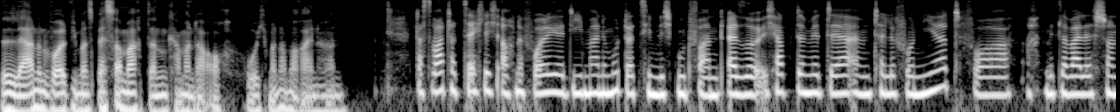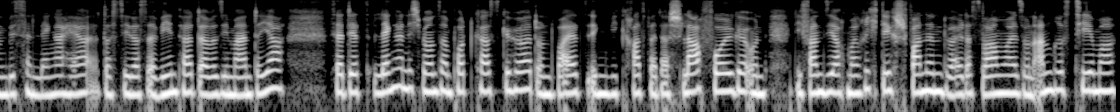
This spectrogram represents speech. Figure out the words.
lernen wollt, wie man es besser macht, dann kann man da auch ruhig mal nochmal reinhören. Das war tatsächlich auch eine Folge, die meine Mutter ziemlich gut fand. Also ich habe mit der ähm, telefoniert vor, ach, mittlerweile ist schon ein bisschen länger her, dass sie das erwähnt hat, aber sie meinte, ja, sie hat jetzt länger nicht mehr unseren Podcast gehört und war jetzt irgendwie gerade bei der Schlaffolge und die fand sie auch mal richtig spannend, weil das war mal so ein anderes Thema.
